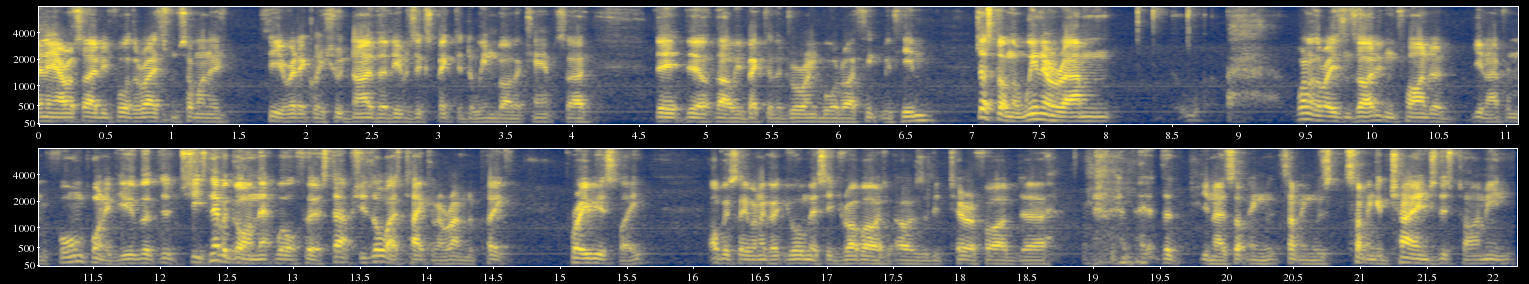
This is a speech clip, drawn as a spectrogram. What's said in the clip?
an hour or so before the race from someone who theoretically should know that he was expected to win by the camp. So they'll, they'll be back to the drawing board, I think, with him. Just on the winner, um, one of the reasons I didn't find it, you know, from a form point of view, but she's never gone that well first up. She's always taken a run to peak previously obviously when I got your message, Rob, I was, I was a bit terrified uh, that you know something something was something had changed this time in.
